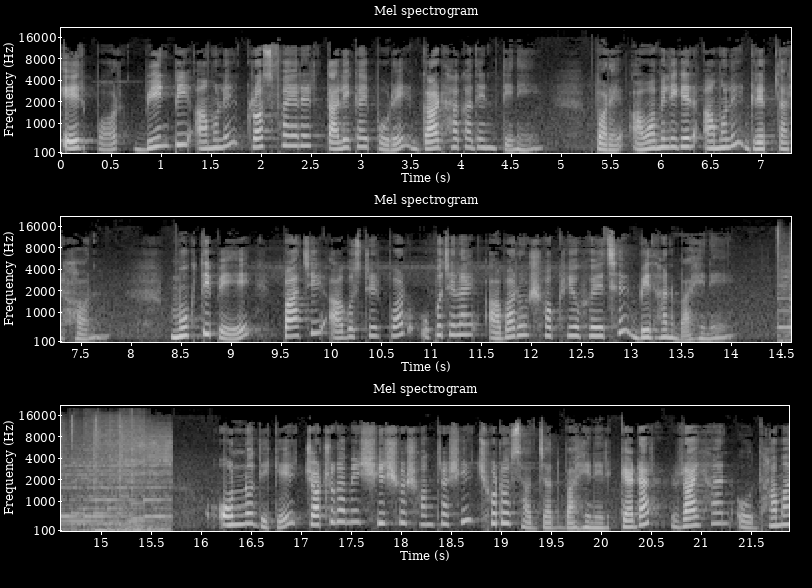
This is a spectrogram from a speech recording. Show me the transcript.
এরপর বিএনপি আমলে ক্রসফায়ারের তালিকায় পড়ে গা ঢাকা দেন তিনি। পরে আওয়ামী লীগের আমলে গ্রেপ্তার হন। মুক্তি পেয়ে পাঁচই আগস্টের পর উপজেলায় আবারও সক্রিয় হয়েছে বিধান বাহিনী। অন্যদিকে চট্টগ্রামের শীর্ষ সন্ত্রাসী ছোট সাজ্জাদ বাহিনীর ক্যাডার রায়হান ও ধামা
